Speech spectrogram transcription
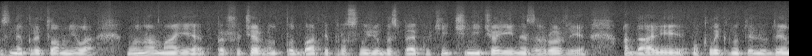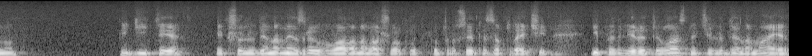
знепритомніла, вона має в першу чергу подбати про свою безпеку, чи нічого їй не загрожує, а далі окликнути людину, підійти. Якщо людина не зреагувала на ваш оклик, потрусити за плечі і перевірити, власне, чи людина має,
